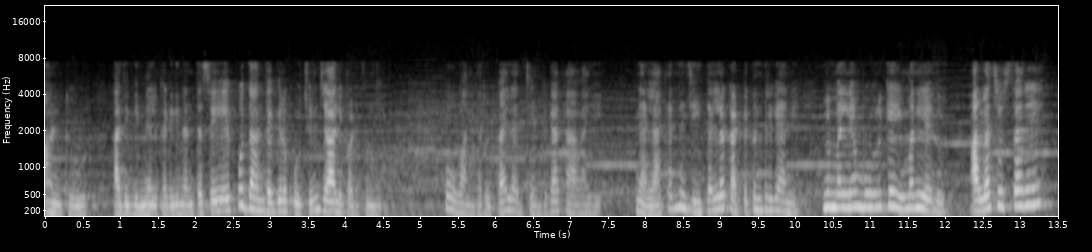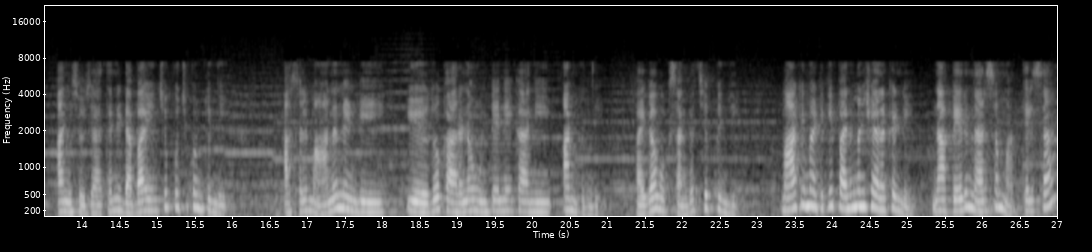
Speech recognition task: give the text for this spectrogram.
అంటూ అది గిన్నెలు కడిగినంతసేపు దాని దగ్గర కూర్చుని జాలి పడుతుంది. ఓ వంద రూపాయలు అర్జెంటుగా కావాలి. నెలాకన్నా జీతంలో కట్టుకుందరు కానీ మిమ్మల్ని ఏం ఊరికే ఇమ్మనలేదు. అలా చూస్తారే? అని సుజాతని డబాయించి పుచ్చుకుంటుంది. అసలు మాననండి ఏదో కారణం ఉంటేనే కానీ అంటుంది. పైగా ఒక సంగతి చెప్పింది. మాటి మాటికి పని మనిషి అనకండి. నా పేరు నరసమ్మ తెలుసా?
